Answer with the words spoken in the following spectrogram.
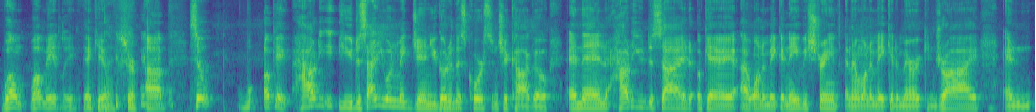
Well, well madely. Thank you. Sure. Uh, so, okay, how do you, you decide you want to make gin? You go to mm-hmm. this course in Chicago, and then how do you decide? Okay, I want to make a Navy strength, and I want to make it American dry, and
